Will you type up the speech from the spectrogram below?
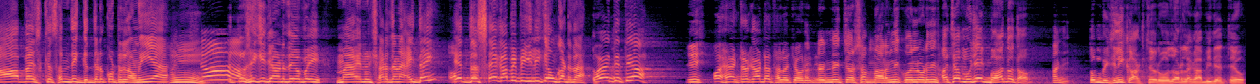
ਆਪ ਇਸ ਕਿਸਮ ਦੀ ਗਿੱਦੜ ਕੁੱਟ ਲਾਉਣੀ ਆ ਤੇ ਤੁਸੀਂ ਕੀ ਜਾਣਦੇ ਹੋ ਬਈ ਮੈਂ ਇਹਨੂੰ ਛੱਡ ਦੇਣਾ ਐਦਾਂ ਹੀ ਇਹ ਦੱਸੇਗਾ ਵੀ ਬਿਜਲੀ ਕਿਉਂ ਕੱਟਦਾ ਓਏ ਦਿੱਤਿਆ ਜੀ ਓ ਹੈਂਟਰ ਕੱਢ ਥੱਲੋਂ ਚੌਰੀ ਦੇ ਨਹੀਂ ਚੌਰ ਸਾਹਿਬ ਮਾਰਨ ਦੀ ਕੋਈ ਲੋੜ ਨਹੀਂ अच्छा मुझे एक बात बताओ ਹਾਂਜੀ तुम बिजली काटते हो रोज और लगा भी देते हो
